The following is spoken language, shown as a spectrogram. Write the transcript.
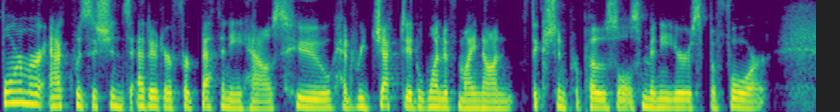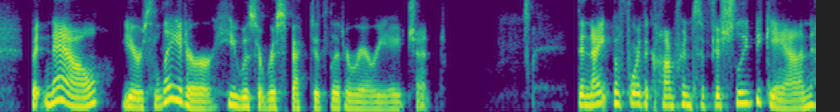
former acquisitions editor for Bethany House who had rejected one of my nonfiction proposals many years before. But now, years later, he was a respected literary agent. The night before the conference officially began,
